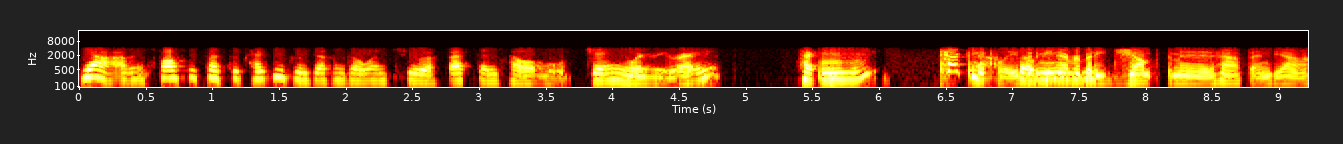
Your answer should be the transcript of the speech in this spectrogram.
Yeah, I mean, Fosta Sesta technically doesn't go into effect until January, right? Technically. Mhm. Technically, so but I mean, everybody jumped the minute it happened. Yeah.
